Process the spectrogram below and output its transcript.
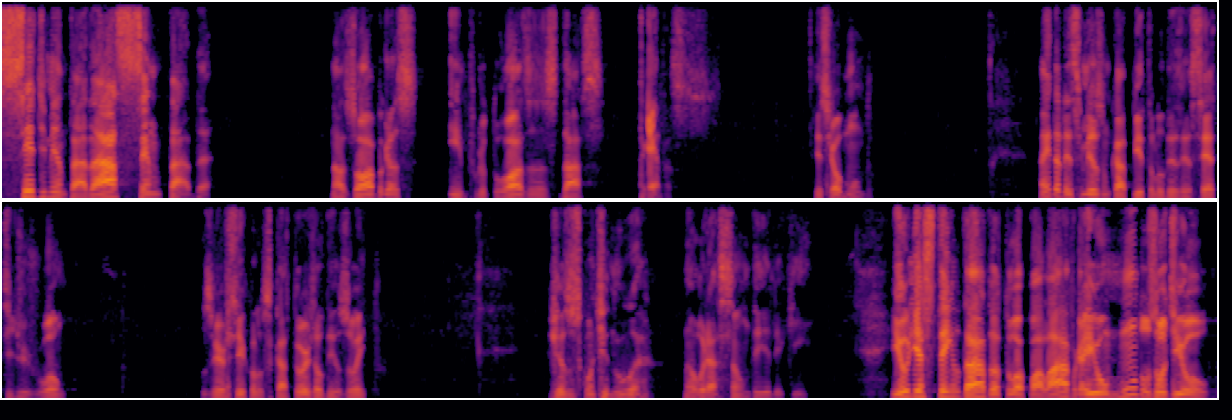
sedimentada, assentada nas obras infrutuosas das trevas. Esse é o mundo. Ainda nesse mesmo capítulo 17 de João, os versículos 14 ao 18, Jesus continua na oração dele aqui. Eu lhes tenho dado a tua palavra e o mundo os odiou,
